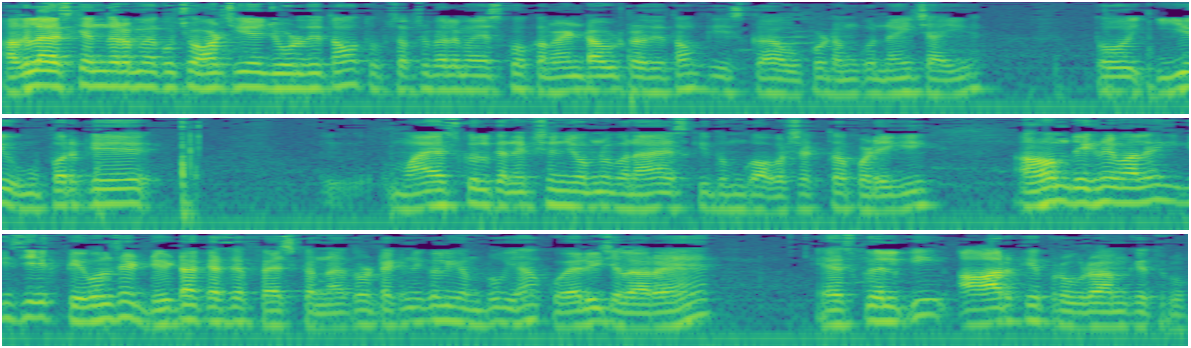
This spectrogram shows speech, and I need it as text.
अगला, इसके अंदर मैं कुछ और चीज़ें जोड़ देता हूँ। तो सबसे पहले मैं इसको कमेंट आउट कर देता हूँ कि इसका आउटपुट हमको नहीं चाहिए। तो ये ऊपर के माई स्कूल कनेक्शन जो हमने बनाया है, इसकी तुमको आवश्यकता पड़ेगी। अब हम देखने वाले हैं कि किसी एक टेबल से डेटा कैसे फैच करना है। तो टेक्निकली हम लोग यहाँ क्वेरी चला रहे हैं एसक्यूएल की आर के प्रोग्राम के थ्रू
